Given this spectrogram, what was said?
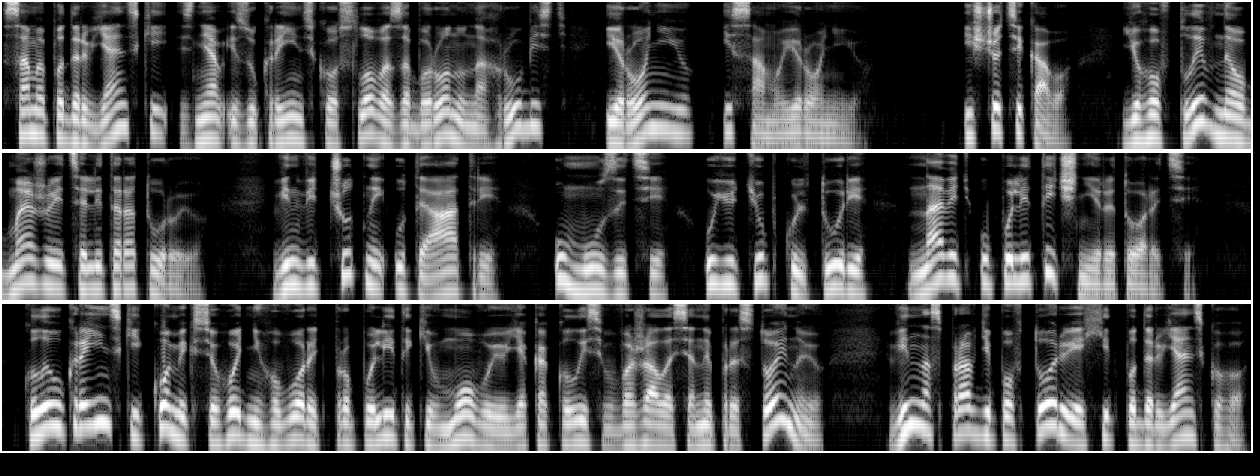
Саме Подерв'янський зняв із українського слова заборону на грубість, іронію і самоіронію. І що цікаво, його вплив не обмежується літературою. Він відчутний у театрі, у музиці, у ютюб-культурі, навіть у політичній риториці. Коли український комік сьогодні говорить про політиків мовою, яка колись вважалася непристойною, він насправді повторює хід Подерв'янського,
